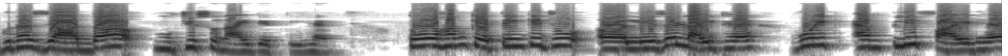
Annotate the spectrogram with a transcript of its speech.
गुना ज़्यादा ऊँची सुनाई देती है। तो हम कहते हैं कि जो लेजर लाइट है, वो एक एम्पलीफाइड है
